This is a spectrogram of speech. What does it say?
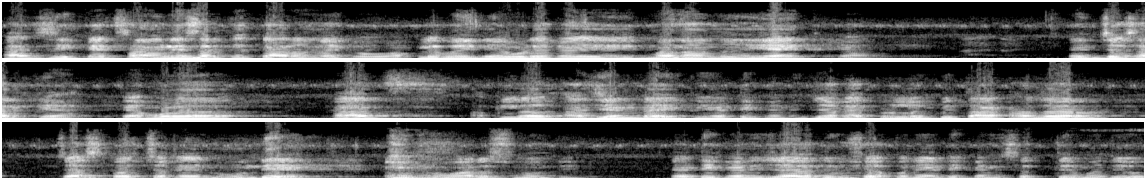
आज हे काही सांगण्यासारखं कारण आहे का आपल्या बहिणी एवढ्या काही मनानं हे आहेत का? यांच्यासारख्या. त्यामुळं आज आपलं अजेंडा आहे की या ठिकाणी ज्या काय प्रलंबित आठ हजारच्या आसपासच्या काही नोंदी आहेत वारस नोंदी त्या ठिकाणी ज्या दिवशी आपण या ठिकाणी सत्तेमध्ये येऊ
